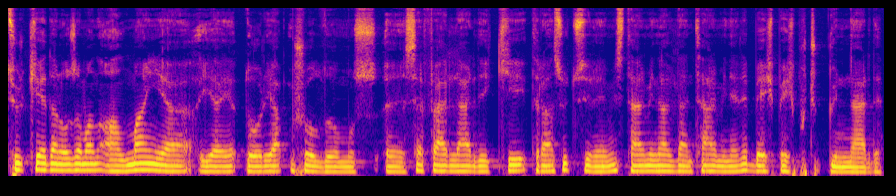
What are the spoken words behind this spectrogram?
Türkiye'den o zaman Almanya'ya doğru yapmış olduğumuz e, seferlerdeki transit süremiz terminalden terminale 5-5,5 günlerdi.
